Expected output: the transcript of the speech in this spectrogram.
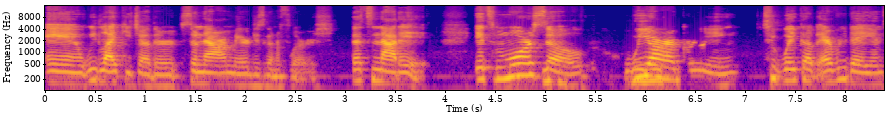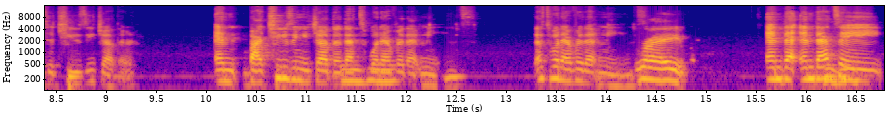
and we like each other. So now our marriage is going to flourish. That's not it. It's more so we mm-hmm. are agreeing to wake up every day and to choose each other and by choosing each other that's mm-hmm. whatever that means that's whatever that means right and that and that's mm-hmm. a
